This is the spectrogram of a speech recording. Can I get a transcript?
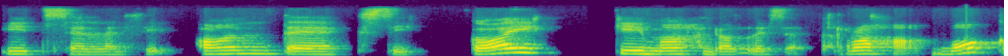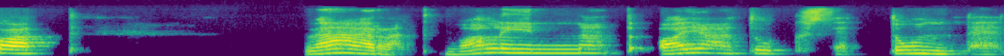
itsellesi anteeksi kaikki mahdolliset rahamokat, väärät valinnat, ajatukset, tunteet,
